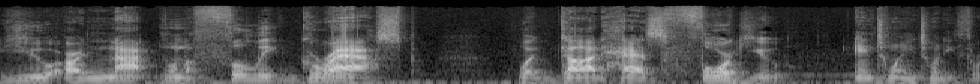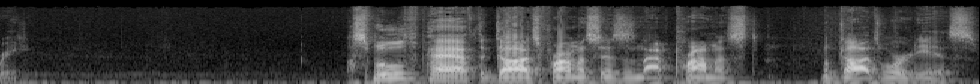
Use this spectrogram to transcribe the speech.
you are not going to fully grasp what God has for you in 2023. A smooth path to God's promises is not promised, but God's word is.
